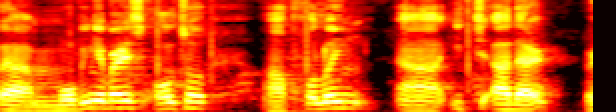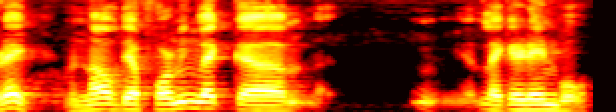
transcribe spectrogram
um, moving average also uh, following uh, each other right? Now they are forming like um, like a rainbow.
